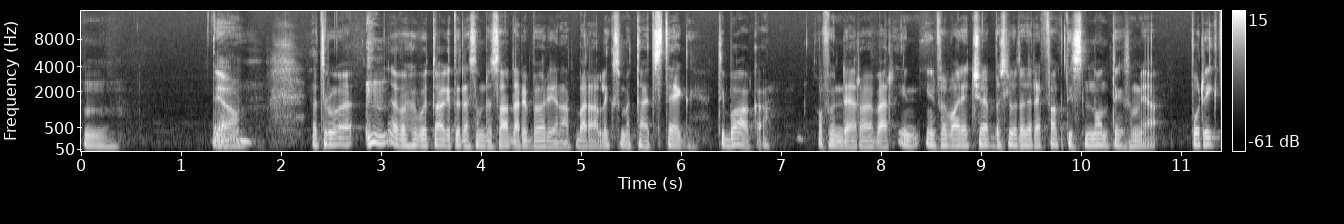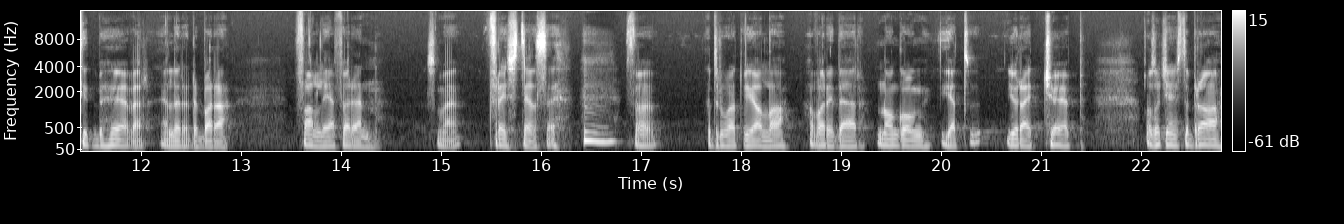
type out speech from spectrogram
Mm. Ja. Jag tror överhuvudtaget det där som du sa där i början, att bara liksom ta ett steg tillbaka och fundera över in, inför varje köpbeslut, är det faktiskt någonting som jag på riktigt behöver, eller är det bara faller jag för en som är frestelse? Mm. För jag tror att vi alla har varit där någon gång i att göra ett köp och så känns det bra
